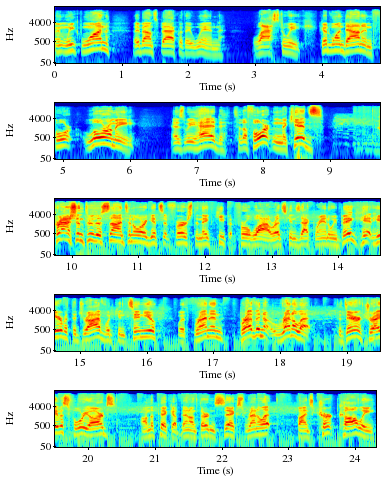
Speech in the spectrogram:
in week one. They bounced back with a win last week. Good one down in Fort Loramie as we head to the fort and the kids crashing through the sun. Tinora gets it first and they keep it for a while. Redskins Zach Brandowy, big hit here, but the drive would continue with Brennan Brevin Renolette to Derek Dravis, four yards on the pickup. Then on third and six, Renolette finds Kirk Colley.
